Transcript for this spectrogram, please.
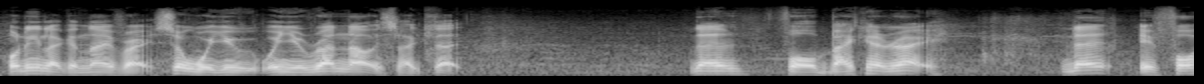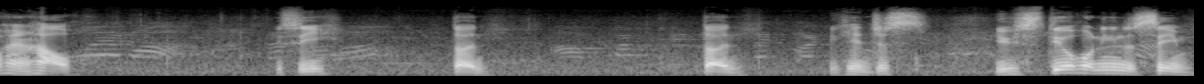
Holding like a knife, right? So when you when you run out, it's like that. Then for backhand, right? Then if forehand, how? You see? Turn. Turn. You can just, you're still holding the same.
